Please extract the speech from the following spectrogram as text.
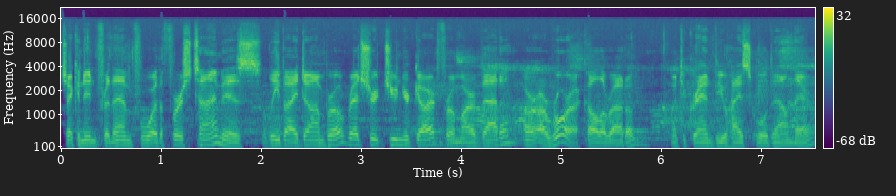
Checking in for them for the first time is Levi Dombro, redshirt junior guard from Arvada or Aurora, Colorado. Went to Grandview High School down there.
